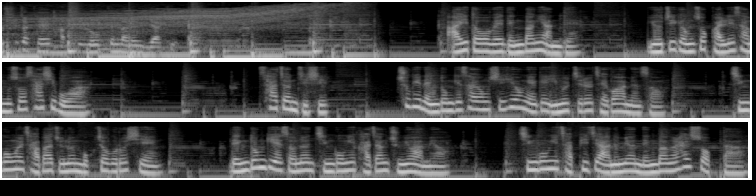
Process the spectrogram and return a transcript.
시작해 갑질로 끝나는 이야기. 아이 더워 왜 냉방이 안 돼? 요지경속관리사무소 45화 사전 지식 축이 냉동기 사용 시 희용액의 이물질을 제거하면서 진공을 잡아주는 목적으로 시행 냉동기에서는 진공이 가장 중요하며 진공이 잡히지 않으면 냉방을 할 수 없다.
